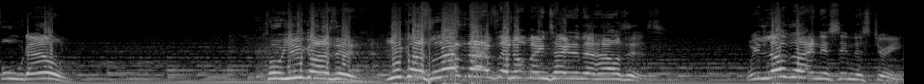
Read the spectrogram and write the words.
Fall down. Call you guys in. You guys love that if they're not maintaining their houses. We love that in this industry.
